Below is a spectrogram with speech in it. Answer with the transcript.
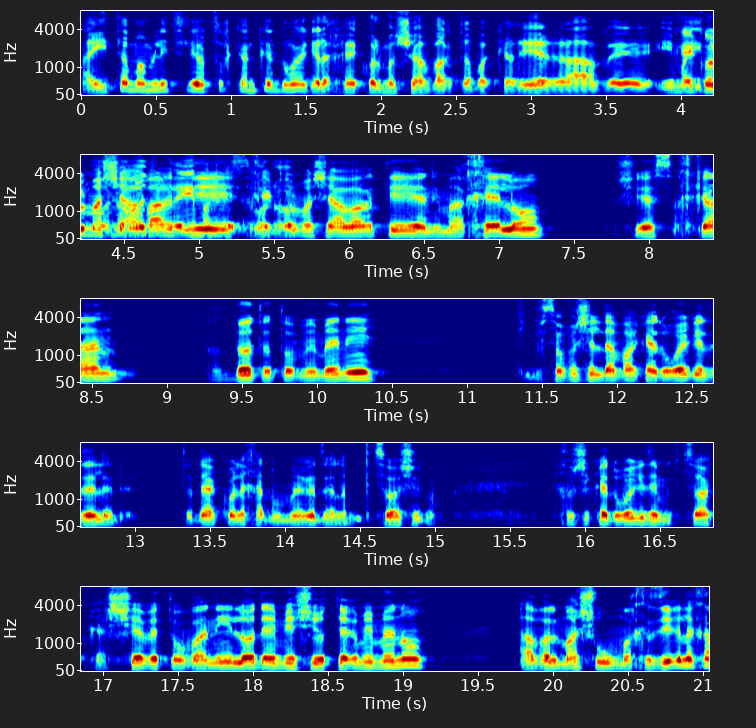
היית ממליץ להיות שחקן כדורגל אחרי כל מה שעברת בקריירה ועם היתרונות ועם שעברתי, אחרי החסרונות. כל מה שעברתי, אני מאחל לו שיהיה שחקן הרבה יותר טוב ממני, כי בסופו של דבר כדורגל זה, אתה יודע, כל אחד אומר את זה על המקצוע שלו. אני חושב שכדורגל זה מקצוע קשה ותובעני, לא יודע אם יש יותר ממנו, אבל מה שהוא מחזיר לך,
